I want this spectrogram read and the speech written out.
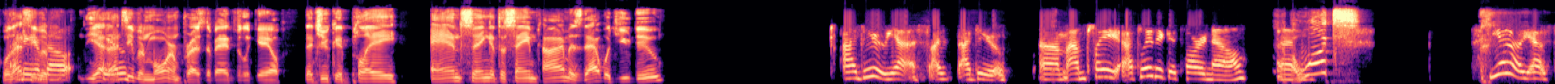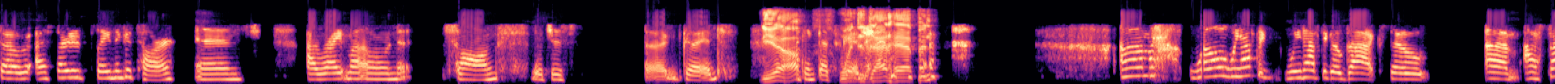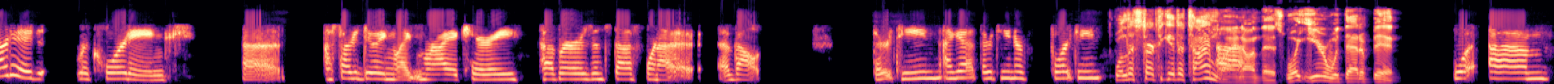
Well, that's even yeah, that's even more impressive, Angela Gayle, that you could play and sing at the same time. Is that what you do? I do, yes, I I do. Um, I'm play I play the guitar now. Uh, what? Yeah, yeah. So I started playing the guitar, and I write my own songs, which is uh, good. Yeah. I think that's good. When did that happen? Um, well, we have to we'd have to go back. So, um, I started recording. Uh, I started doing like Mariah Carey covers and stuff when I about thirteen. I guess thirteen or fourteen. well, let's start to get a timeline Uh, on this. What year would that have been? What? Um,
